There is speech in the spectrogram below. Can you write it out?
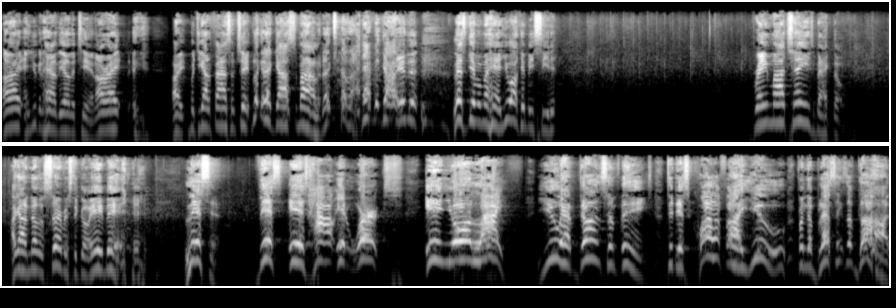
All right. And you can have the other 10. All right. All right. But you got to find some change. Look at that guy smiling. That's a happy guy, isn't it? Let's give him a hand. You all can be seated. Bring my change back, though. I got another service to go. Amen. Listen, this is how it works in your life. You have done some things to disqualify you from the blessings of God.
